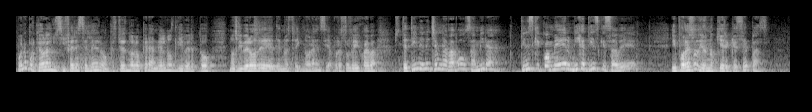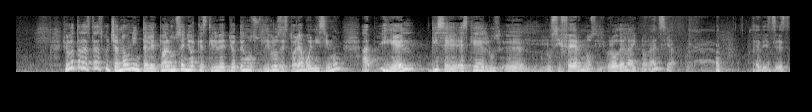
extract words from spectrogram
Bueno, porque ahora Lucifer es el héroe, aunque ustedes no lo crean, él nos libertó, nos liberó de, nuestra ignorancia. Por eso le dijo a Eva, pues te tienen hecha una babosa, mira, tienes que comer, mija, tienes que saber. Y por eso Dios no quiere que sepas. Yo la otra vez estaba escuchando a un intelectual, un señor que escribe, yo tengo sus libros de historia buenísimos, ah, y él dice, es que Lucifer nos libró de la ignorancia. Le dices,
